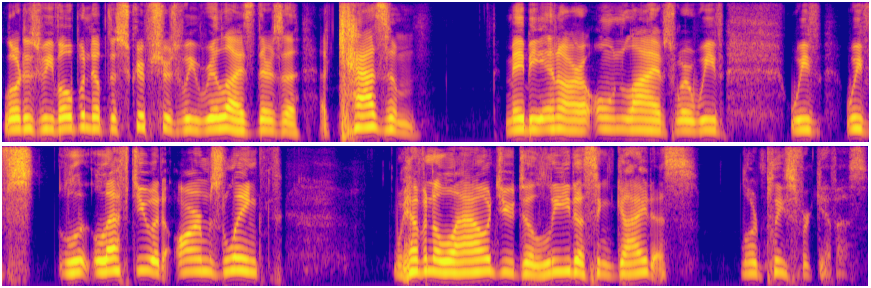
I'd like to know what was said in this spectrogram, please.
Lord, as we've opened up the scriptures, we realize there's a, a chasm maybe in our own lives where we've we've we've left you at arm's length we haven't allowed you to lead us and guide us lord please forgive us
